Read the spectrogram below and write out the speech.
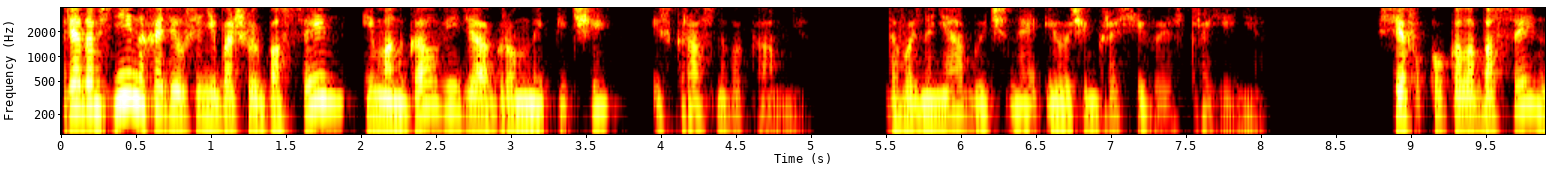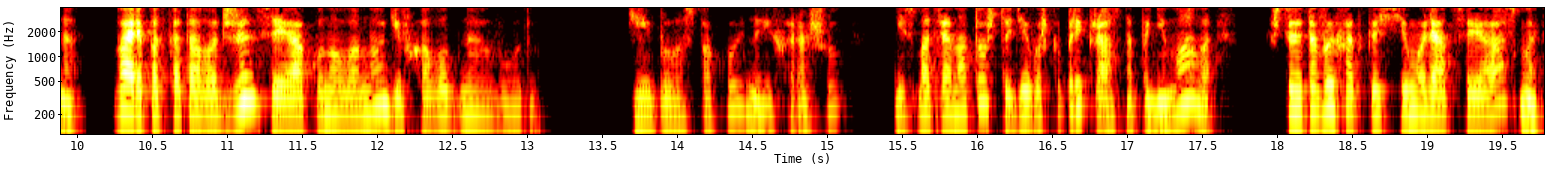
Рядом с ней находился небольшой бассейн и мангал в виде огромной печи из красного камня. Довольно необычное и очень красивое строение. Сев около бассейна, Варя подкатала джинсы и окунула ноги в холодную воду. Ей было спокойно и хорошо, несмотря на то, что девушка прекрасно понимала, что эта выходка с симуляцией астмы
